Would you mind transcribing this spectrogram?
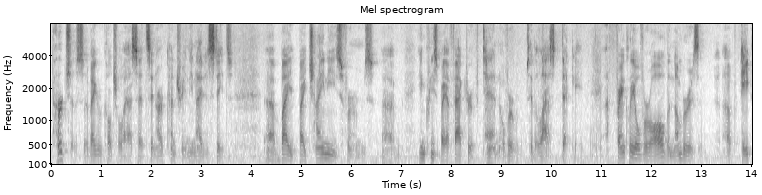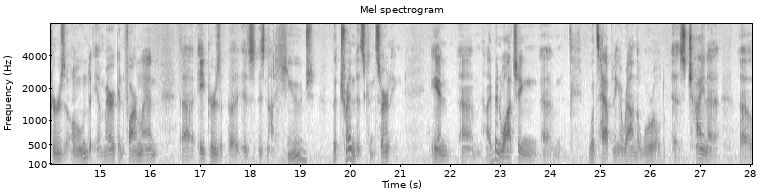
purchase of agricultural assets in our country, in the United States, by, by Chinese firms. Um, increased by a factor of 10 over, say, the last decade. Uh, frankly, overall, the number is, of acres owned, American farmland uh, acres, uh, is, is not huge. The trend is concerning. And um, I've been watching um, what's happening around the world as China uh,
